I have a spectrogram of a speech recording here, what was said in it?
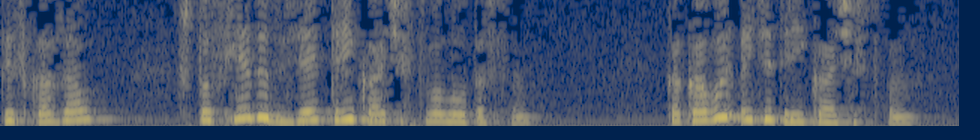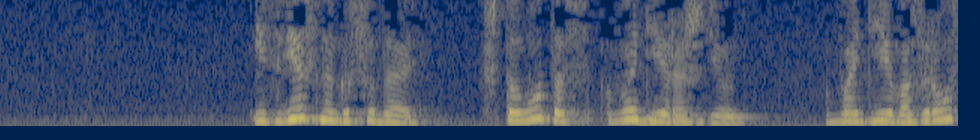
ты сказал, что следует взять три качества лотоса. Каковы эти три качества? Известно, государь, что лотос в воде рожден, в воде возрос,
